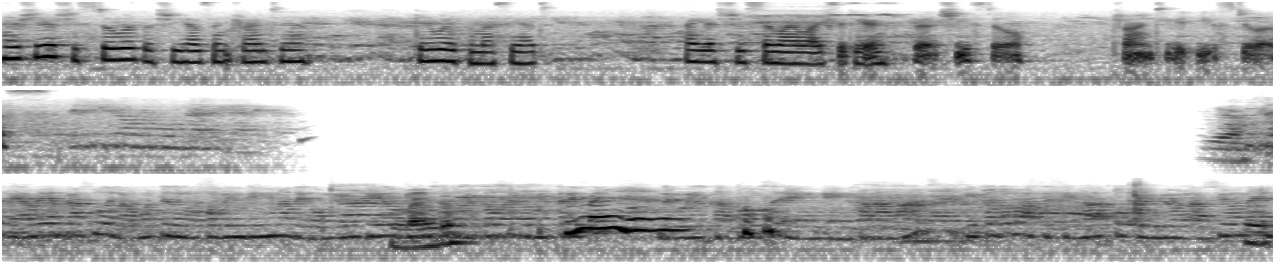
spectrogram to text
here she is. She's still with us. She hasn't tried to get away from us yet. I guess she semi likes it here, but she's still trying to get used to us. Yeah. Mango. Mango. Mm.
